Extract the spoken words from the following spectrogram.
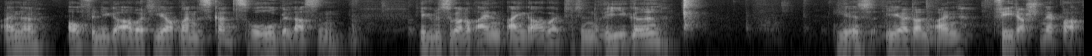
eine aufwendige Arbeit. Hier hat man es ganz roh gelassen. Hier gibt es sogar noch einen eingearbeiteten Riegel. Hier ist eher dann ein Federschnepper.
